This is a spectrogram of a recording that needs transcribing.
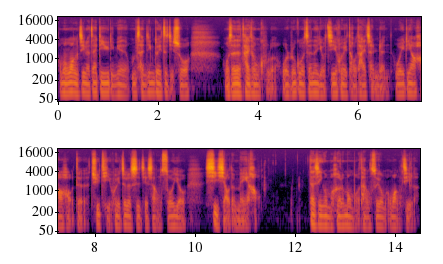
我们忘记了在地狱里面，我们曾经对自己说：“我真的太痛苦了。我如果真的有机会投胎成人，我一定要好好的去体会这个世界上所有细小的美好。但是因为我们喝了孟婆汤，所以我们忘记了。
